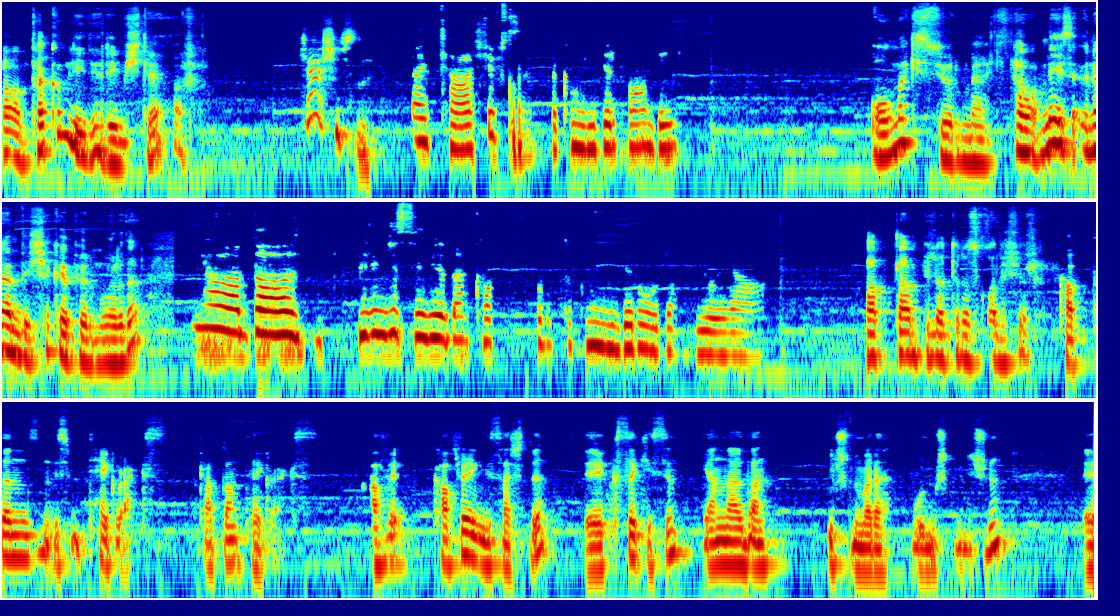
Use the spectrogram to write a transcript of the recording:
Tamam takım lideriyim işte. Kaşifsin. Sen kaşifsin. Takım lideri falan değil. Olmak istiyorum belki. Tamam neyse önemli değil. Şaka yapıyorum bu arada. Ya daha birinci seviyeden kalkmış olup takım lideri olacağım diyor ya. Kaptan pilotunuz konuşur. Kaptanınızın ismi Tegrax. Kaptan Tegrax. Kahve, kahverengi saçlı, e, kısa kesim, yanlardan 3 numara vurmuş gibi düşünün. E,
